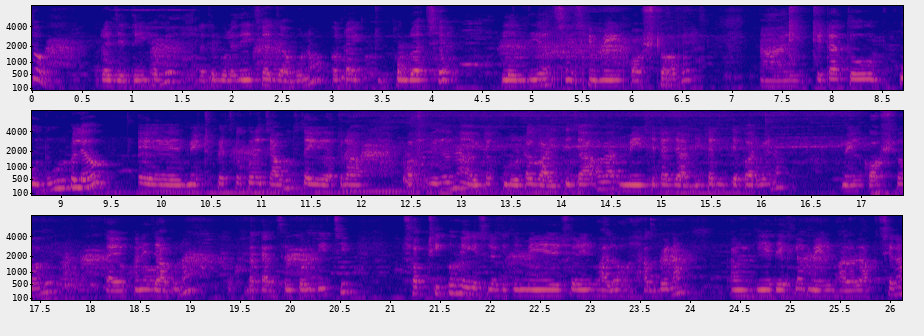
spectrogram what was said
তো, ওটা যেতেই হবে। এটাতে বলে দিয়েছি আর যাব না, ওটা একটু দূর আছে লেন্দি আছে, সে মেয়ে কষ্ট হবে। আর এটা তো দূর হলেও মেট্রো পেট্রো করে যাব তো, তাই অতটা অসুবিধা না, ওইটা পুরোটা গাড়িতে যাওয়া হবে, আর মেয়ে সেটা জার্নিটা নিতে পারবে না। মেয়ের কষ্ট হবে, তাই ওখানে যাব না ওখানটা ক্যান্সেল করে দিয়েছি। সব ঠিকও হয়ে গেছিল, কিন্তু মেয়ের শরীর ভালো থাকবে না। কারণ গিয়ে দেখলাম মেয়ের ভালো লাগছে না,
